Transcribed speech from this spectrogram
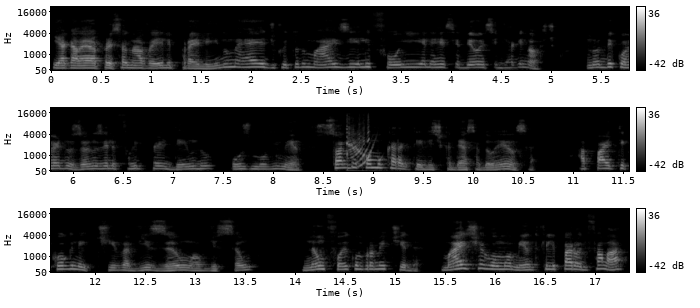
e a galera pressionava ele para ele ir no médico e tudo mais, e ele foi e ele recebeu esse diagnóstico. No decorrer dos anos ele foi perdendo os movimentos. Só que como característica dessa doença, a parte cognitiva, visão, audição não foi comprometida. Mas chegou um momento que ele parou de falar,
